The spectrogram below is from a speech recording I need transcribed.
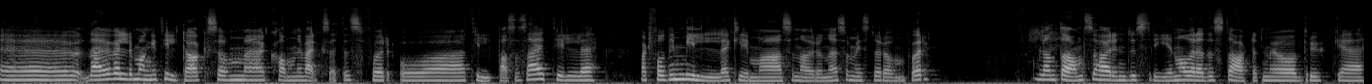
Eh, det er jo veldig mange tiltak som eh, kan iverksettes for å tilpasse seg til i hvert fall de milde klimascenarioene som vi står overfor. Bl.a. så har industrien allerede startet med å bruke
